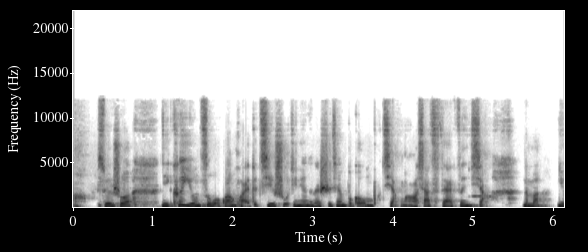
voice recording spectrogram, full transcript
啊，所以说你可以用自我关怀的技术，今天可能时间不够，我们不讲了啊，下次再分享。那么你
